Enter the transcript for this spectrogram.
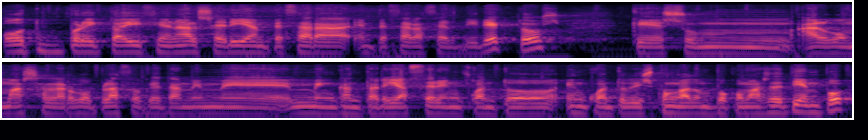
Otro proyecto adicional sería empezar a, empezar a hacer directos, que es un, algo más a largo plazo que también me, encantaría hacer en cuanto, en cuanto disponga de un poco más de tiempo.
